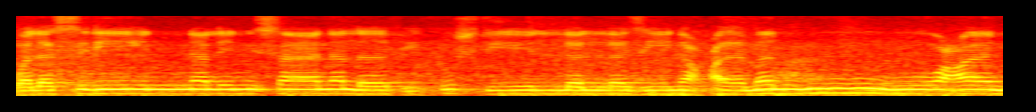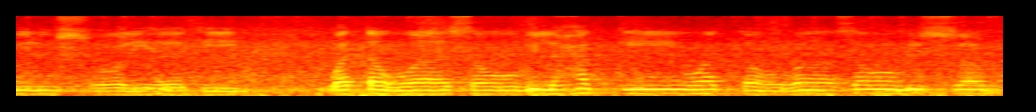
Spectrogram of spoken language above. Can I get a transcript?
ولسر إن الإنسان لا في كسر إلا الذين آمنوا وعملوا الصالحات وتواصوا بالحق وتواصوا بالصبر.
